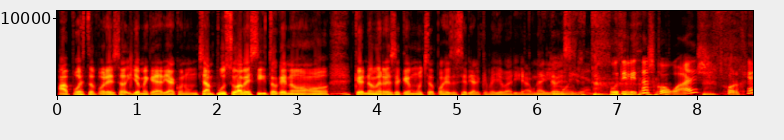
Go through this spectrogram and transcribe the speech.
apuesto por eso y yo me quedaría con un champú suavecito que no, que no me reseque mucho, pues ese sería el que me llevaría, una isla. ¿Utilizas co-wash, Jorge?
